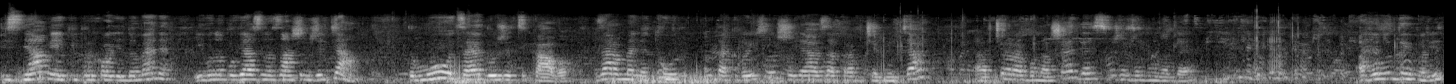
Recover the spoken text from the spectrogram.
піснями, які приходять до мене, і воно пов'язано з нашим життям. Тому це дуже цікаво. Зараз в мене тур. Ну так вийшло, що я завтра в Чернівцях. А вчора була ще десь, вже забула де. А Володимирі.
